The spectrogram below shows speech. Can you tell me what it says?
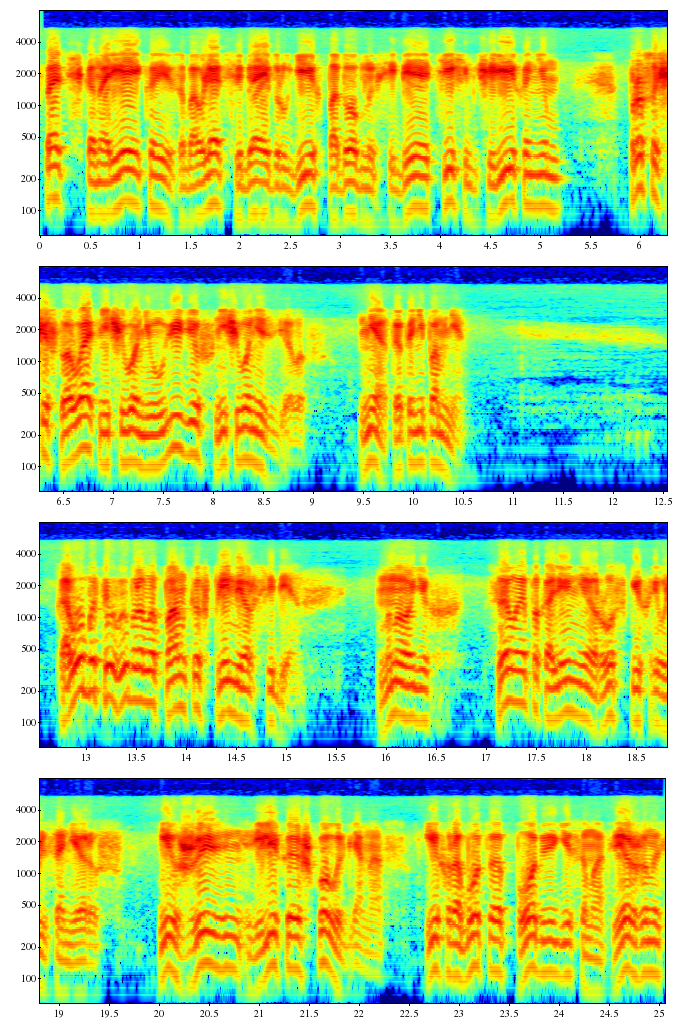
стать канарейкой, забавлять себя и других, подобных себе, тихим чириканьем, просуществовать, ничего не увидев, ничего не сделав. Нет, это не по мне. Кого бы ты выбрала, Панков, пример себе? Многих, целое поколение русских революционеров. Их жизнь — великая школа для нас. Их работа, подвиги, самоотверженность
